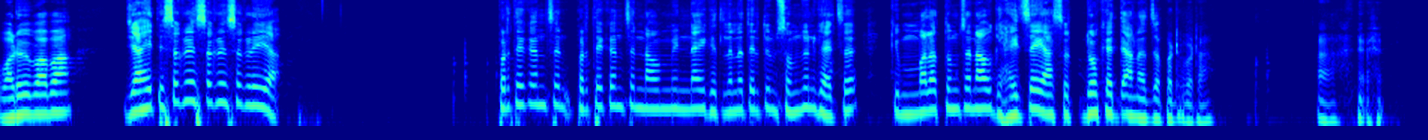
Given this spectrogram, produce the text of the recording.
वाडवे बाबा जे आहे ते सगळे सगळे सगळे या. प्रत्येकांचं प्रत्येकांचं नाव मी नाही घेतलं ना तरी तुम्ही समजून घ्यायचं की मला तुमचं नाव घ्यायचं आहे असं डोक्यात आणायचं पटपटा. हां.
